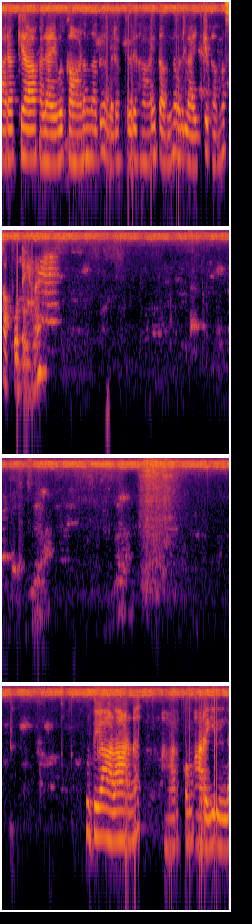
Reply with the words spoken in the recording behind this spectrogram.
ആരൊക്കെയാ ലൈവ് കാണുന്നത്? അവരൊക്കെ ഒരു ഹായ് തന്ന് ഒരു ലൈക്ക് തന്ന് സപ്പോർട്ട് ചെയ്യണേ. പുതിയ ആളാണ്. ആർക്കും അറിയില്ല.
